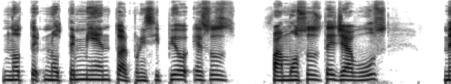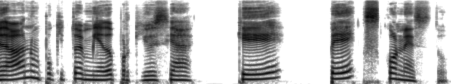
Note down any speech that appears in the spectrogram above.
no te, no te miento, al principio esos famosos déjà vus me daban un poquito de miedo porque yo decía, ¿qué pex con esto?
